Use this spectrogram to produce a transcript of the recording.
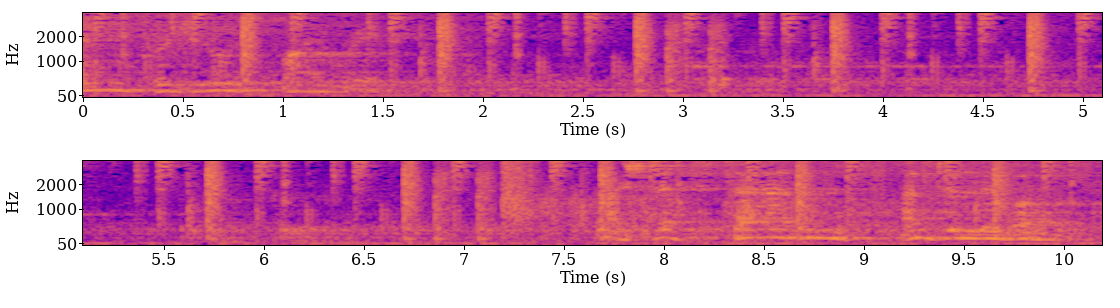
then produce my rich. I shall stand and deliver.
